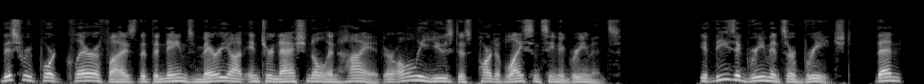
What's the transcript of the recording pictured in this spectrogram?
this report clarifies that the names Marriott International and Hyatt are only used as part of licensing agreements. If these agreements are breached, then,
